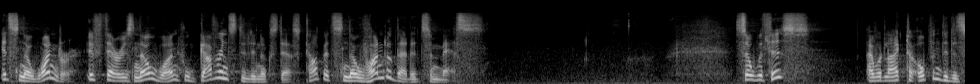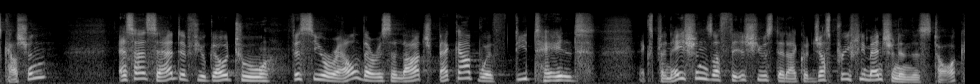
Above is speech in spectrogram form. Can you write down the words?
it's no wonder. If there is no one who governs the Linux desktop, it's no wonder that it's a mess. So with this, I would like to open the discussion. As I said, if you go to this URL, there is a large backup with detailed explanations of the issues that I could just briefly mention in this talk.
